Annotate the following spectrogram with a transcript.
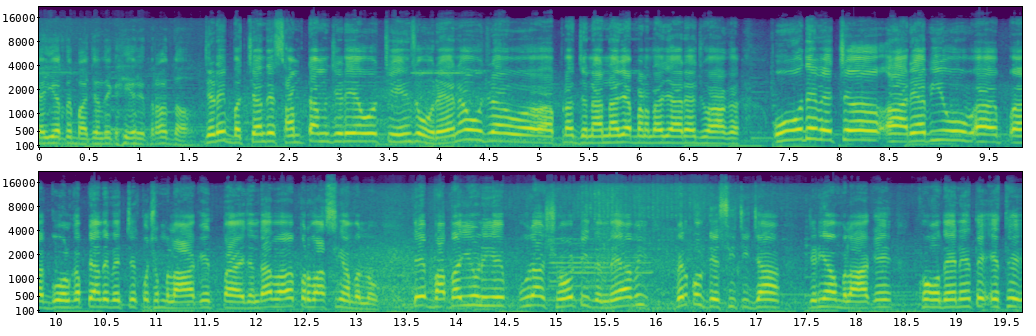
ਕਈ ਵਾਰ ਤੇ ਵੱਜ ਜਾਂਦੇ ਕਈ ਵਾਰ ਇਸ ਤਰ੍ਹਾਂ ਹੁੰਦਾ। ਜਿਹੜੇ ਬੱਚਿਆਂ ਦੇ ਸਮਟਮ ਜਿਹੜੇ ਉਹ ਚੇਂਜ ਹੋ ਰਹੇ ਨਾ ਉਹ ਜਿਹੜਾ ਉਹ ਆਪਣਾ ਜਨਾਨਾ ਜਿਹਾ ਬਣਦਾ ਜਾ ਰਿਹਾ ਜਵਾਕ ਉਹ ਉਹਦੇ ਵਿੱਚ ਆ ਰਿਹਾ ਵੀ ਉਹ ਗੋਲ ਗੱਪਿਆਂ ਦੇ ਵਿੱਚ ਕੁਝ ਮਿਲਾ ਕੇ ਪਾਇਆ ਜਾਂਦਾ ਵਾ ਪ੍ਰਵਾਸੀਆਂ ਵੱਲੋਂ। ਤੇ ਬਾਬਾ ਜੀ ਹੁਣੀ ਇਹ ਪੂਰਾ ਸ਼ੋਰਟ ਹੀ ਦਿੰਦੇ ਆ ਵੀ ਬਿਲਕੁਲ ਦੇਸੀ ਚੀਜ਼ਾਂ ਜਿਹੜੀਆਂ ਉਹ ਮਿਲਾ ਕੇ ਖਵਾਉਂਦੇ ਨੇ ਤੇ ਇੱਥੇ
